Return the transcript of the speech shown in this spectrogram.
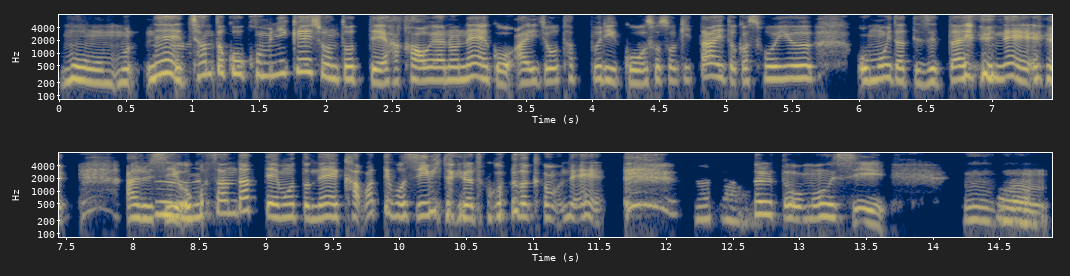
もうもうね、ちゃんとこうコミュニケーションとって母親のね、こう愛情たっぷりこう注ぎたいとかそういう思いだって絶対 ね、あるし、うん。お子さんだってもっとね、構ってほしいみたいなところとかもね、あると思うし、うん、うん。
